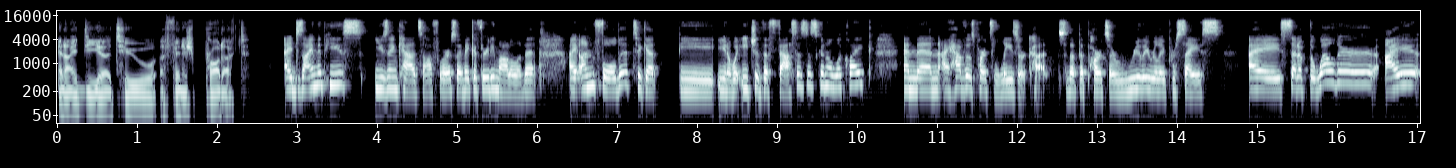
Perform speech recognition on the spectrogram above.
an idea to a finished product? I design the piece using CAD software. So I make a 3D model of it. I unfold it to get the, you know, what each of the facets is going to look like. And then I have those parts laser cut so that the parts are really, really precise. I set up the welder. I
